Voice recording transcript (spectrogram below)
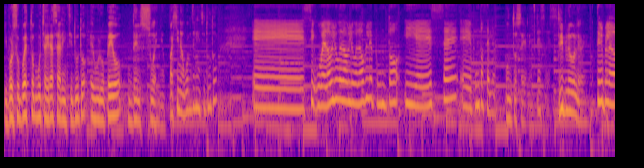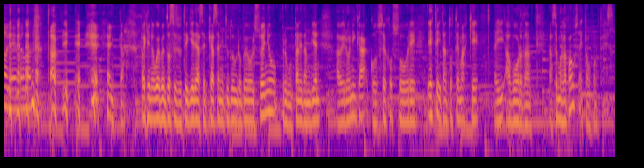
y por supuesto muchas gracias al Instituto Europeo del Sueño. ¿Página web del instituto? Eh, sí, www.ies.cl. Eso es. www. www, perdón. está bien. Ahí está. Página web, entonces, si usted quiere acercarse al Instituto Europeo del Sueño, preguntarle también a Verónica consejos sobre este y tantos temas que ahí abordan. Hacemos la pausa y estamos con ustedes.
